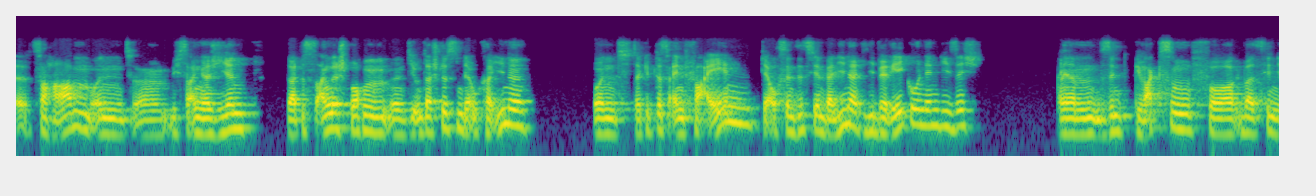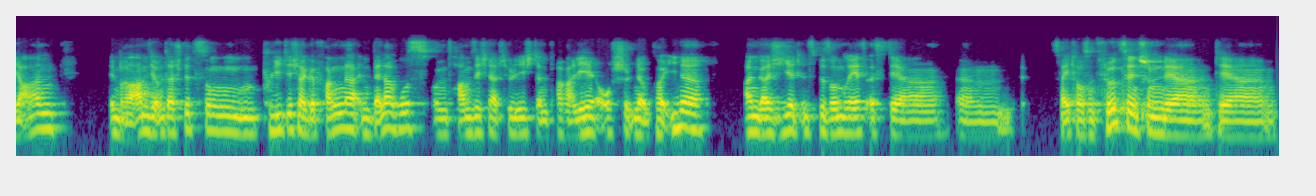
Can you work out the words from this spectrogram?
äh, zu haben und äh, mich zu engagieren. Du hattest es angesprochen, äh, die Unterstützung der Ukraine. Und da gibt es einen Verein, der auch seinen Sitz hier in Berlin hat, Liberego nennen die sich, ähm, sind gewachsen vor über zehn Jahren im Rahmen der Unterstützung politischer Gefangener in Belarus und haben sich natürlich dann parallel auch schon in der Ukraine engagiert, insbesondere jetzt als der ähm, 2014 schon der, der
